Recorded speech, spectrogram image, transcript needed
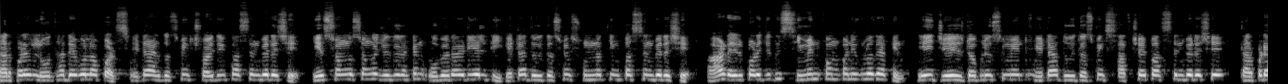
তারপরে লোধা ডেভেলপার্স এটা এক দশমিক ছয় দুই পার্সেন্ট বেড়েছে। এর সঙ্গে সঙ্গে যদি দেখেন ওবেরয় রিয়েলটি এটা দুই দশমিক শূন্য তিন পার্সেন্ট বেড়েছে। আর এরপরে যদি সিমেন্ট কোম্পানিগুলো দেখেন, এই জেএসডব্লিউ সিমেন্ট এটা দুই দশমিক সাত ছয় পার্সেন্ট বেড়েছে, তারপরে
